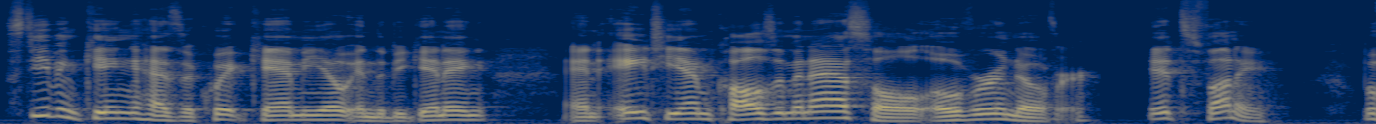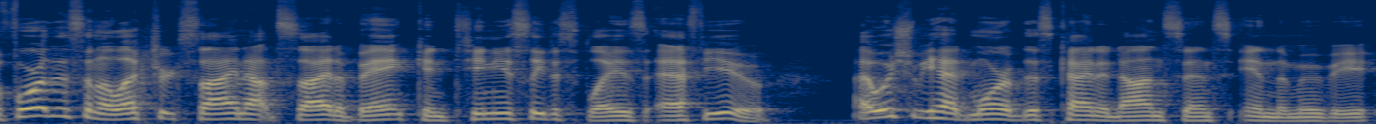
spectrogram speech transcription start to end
Stephen King has a quick cameo in the beginning, and ATM calls him an asshole over and over. It's funny. Before this, an electric sign outside a bank continuously displays FU. I wish we had more of this kind of nonsense in the movie,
